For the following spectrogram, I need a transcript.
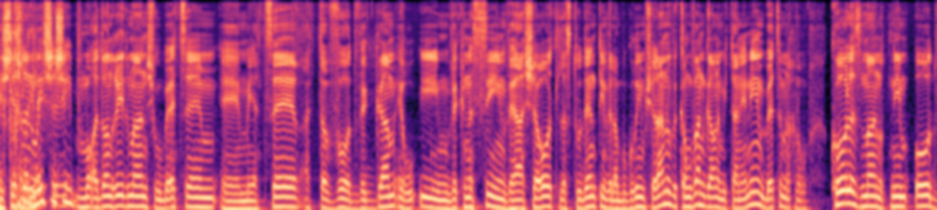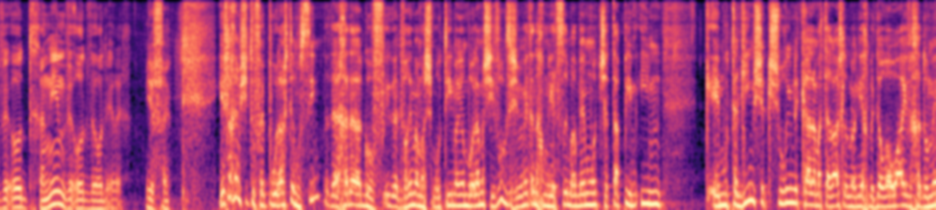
יש לכם ריליישנשיפ? יש לנו מועדון רידמן שהוא בעצם אה, מייצר הטבות וגם אירועים וכנסים והעשרות לסטודנטים ולבוגרים שלנו, וכמובן גם למתעניינים. בעצם אנחנו כל הזמן נותנים עוד ועוד תכנים ועוד ועוד ערך. יפה. יש לכם שיתופי פעולה שאתם עושים? אתה יודע, אחד הגוף, הדברים המשמעותיים היום בעולם השיווק זה שבאמת אנחנו מייצרים הרבה מאוד שת"פים עם מותגים שקשורים לקהל המטרה שלנו, נניח בדור ה-Y וכדומה?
